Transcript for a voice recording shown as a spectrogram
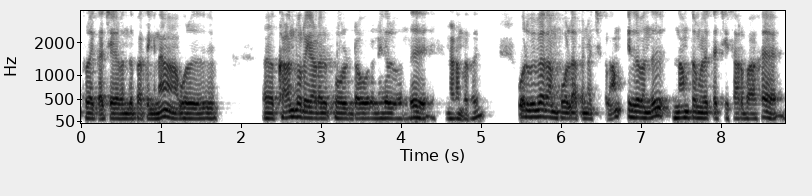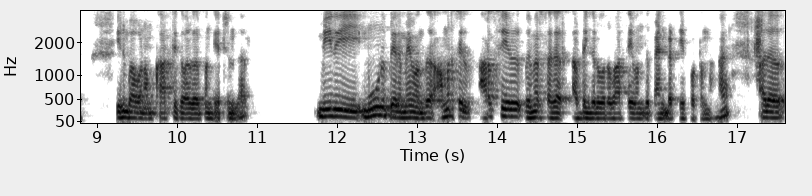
தொலைக்காட்சியில் வந்து பார்த்திங்கன்னா ஒரு கலந்துரையாடல் போன்ற ஒரு நிகழ்வு வந்து நடந்தது. ஒரு விவாதம் போல் அப்படின்னு வச்சுக்கலாம். இதில் வந்து நாம் தமிழர் கட்சி சார்பாக இன்பவனம் கார்த்திக் அவர்கள் பங்கேற்றிருந்தார். மீதி மூணு பேருமே வந்து அமர்சியல் அரசியல் விமர்சகர் அப்படிங்கிற ஒரு வார்த்தையை வந்து பயன்படுத்தி போட்டிருந்தாங்க. அதில்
